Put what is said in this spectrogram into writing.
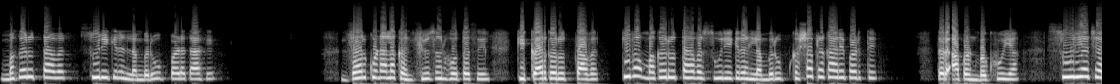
मकरवृत्तावर सूर्यकिरण लंबरूप पडत आहे. जर कोणाला कन्फ्युजन होत असेल की कर्कवृत्तावर किंवा मकरवृत्तावर सूर्यकिरण लंबरूप कशा प्रकारे पडते तर आपण बघूया. सूर्याच्या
